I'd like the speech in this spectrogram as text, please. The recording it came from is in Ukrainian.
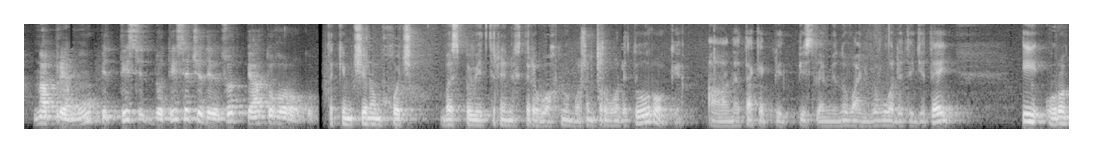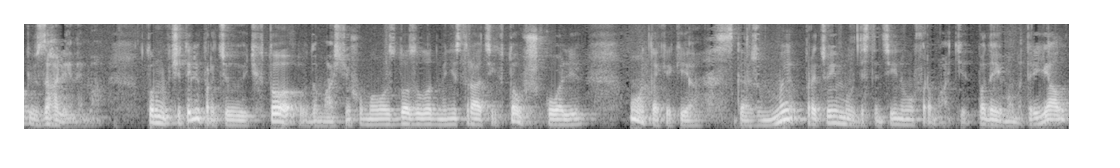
напряму під тисяч- до 1905 року. Таким чином, хоч без повітряних тривог ми можемо проводити уроки, а не так, як під- після мінувань виводити дітей, і уроків взагалі нема. Тому вчителі працюють хто в домашніх умовах з дозволу адміністрації, хто в школі. Ну, так як я скажу, ми працюємо в дистанційному форматі, подаємо матеріал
